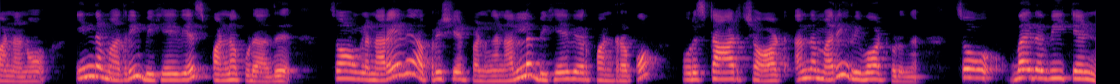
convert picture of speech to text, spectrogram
பண்ணணும். இந்த மாதிரி பிஹேவியர்ஸ் பண்ணக்கூடாது. ஸோ அவங்கள நிறையவே அப்ரிஷியேட் பண்ணுங்கள் நல்ல பிஹேவியர் பண்ணுறப்போ ஒரு ஸ்டார் சார்ட் அந்த மாதிரி ரிவார்ட் கொடுங்க. ஸோ பை த வீக்கெண்ட்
